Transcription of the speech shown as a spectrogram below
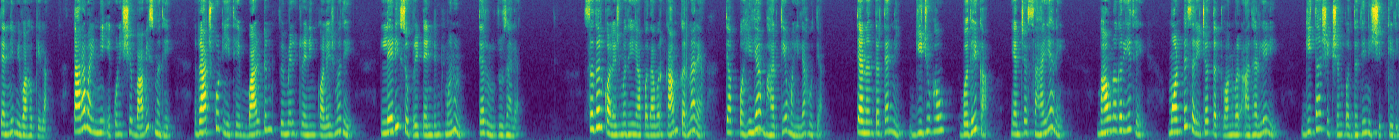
त्यांनी विवाह केला. ताराबाईंनी एकोणीसशे बावीसमध्ये राजकोट येथे बार्टन फिमेल ट्रेनिंग कॉलेजमध्ये लेडी सुप्रिटेंडंट म्हणून त्या रुजू झाल्या. सदर कॉलेजमध्ये या पदावर काम करणाऱ्या त्या पहिल्या भारतीय महिला होत्या. त्यानंतर त्यांनी गिजूभाऊ बधेका यांच्या सहाय्याने भावनगर येथे मॉन्टेसरीच्या तत्वांवर आधारलेली गीता शिक्षण पद्धती निश्चित केली.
